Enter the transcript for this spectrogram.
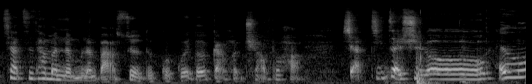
下次他们能不能把所有的鬼鬼都赶回去，好不好？下期再续喽。哦。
